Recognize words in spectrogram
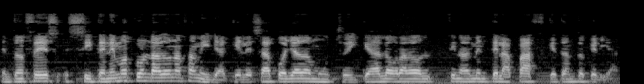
Entonces, si tenemos por un lado una familia que les ha apoyado mucho y que ha logrado finalmente la paz que tanto querían,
